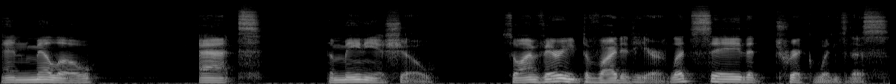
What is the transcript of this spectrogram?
and Melo at the Mania show. So I'm very divided here. Let's say that Trick wins this.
